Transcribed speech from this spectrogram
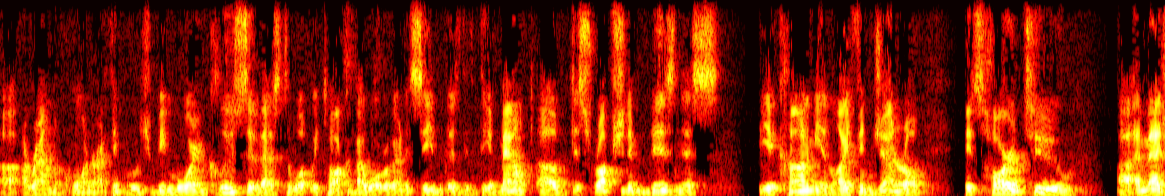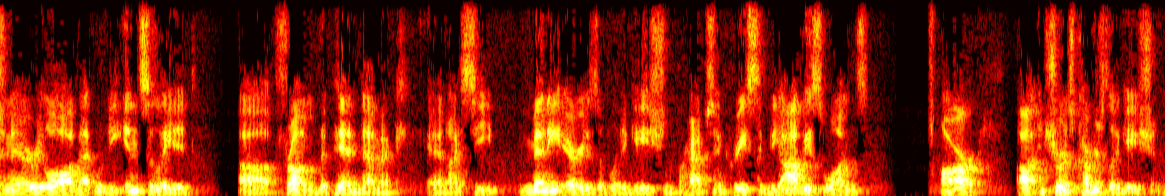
uh, around the corner. I think we should be more inclusive as to what we talk about, what we're going to see, because the, the amount of disruption in business, the economy, and life in general, it's hard to uh, imagine area law that would be insulated uh, from the pandemic. And I see many areas of litigation perhaps increasing. The obvious ones are uh, insurance coverage litigation.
